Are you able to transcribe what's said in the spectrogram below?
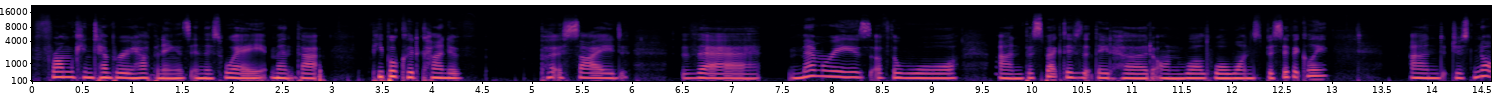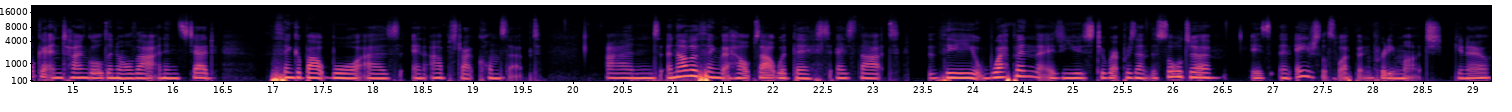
from contemporary happenings in this way meant that people could kind of put aside their memories of the war and perspectives that they'd heard on World War One specifically, and just not get entangled in all that, and instead think about war as an abstract concept. And another thing that helps out with this is that the weapon that is used to represent the soldier is an ageless weapon, pretty much, you know?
